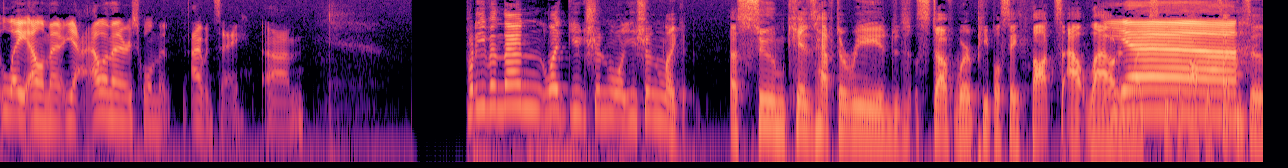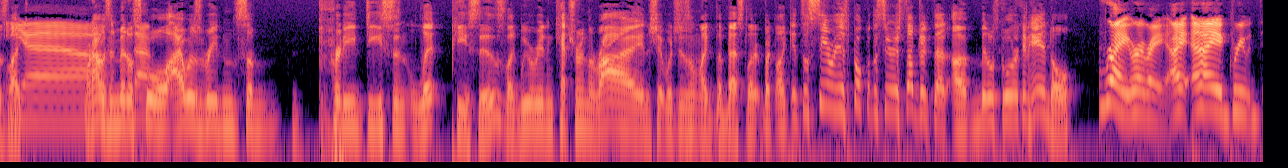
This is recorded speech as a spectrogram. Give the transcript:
late elementary. Yeah, elementary school. I would say. Um, But even then, like you shouldn't you shouldn't like assume kids have to read stuff where people say thoughts out loud and like speak in awkward sentences. Like yeah, when I was in middle that- school, I was reading some pretty decent lit pieces. Like we were reading Catcher in the Rye and shit, which isn't like the best lit, but like it's a serious book with a serious subject that a middle schooler can handle. Right, right, right. I and I agree with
